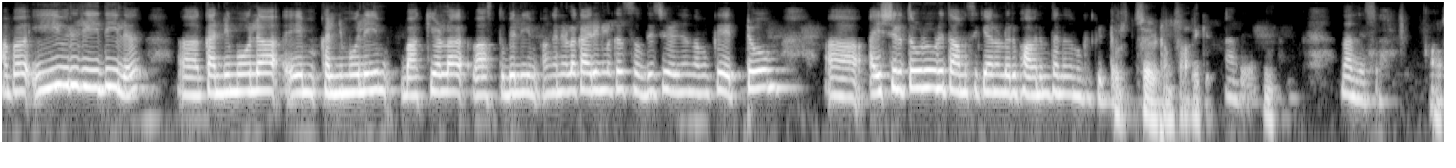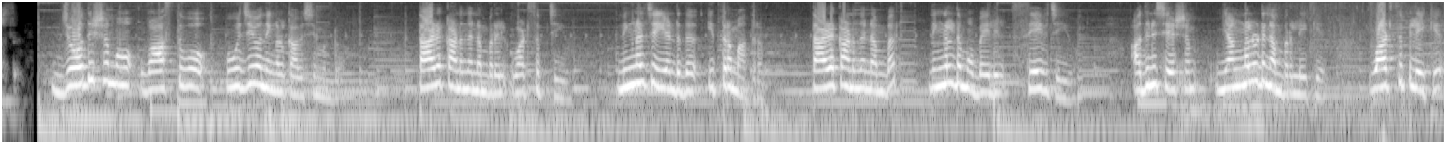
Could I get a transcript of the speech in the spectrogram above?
അപ്പൊ ഈ ഒരു രീതിയിൽ കന്നിമൂലയും കന്നിമൂലയും ബാക്കിയുള്ള വാസ്തുബലിയും അങ്ങനെയുള്ള കാര്യങ്ങളൊക്കെ ശ്രദ്ധിച്ചു കഴിഞ്ഞാൽ നമുക്ക് ഏറ്റവും ഐശ്വര്യത്തോടു കൂടി താമസിക്കാനുള്ള ഒരു ഭവനം തന്നെ നമുക്ക് കിട്ടും. തീർച്ചയായിട്ടും സാധിക്കും. അതെ. നന്ദി സർ. നമസ്തേ. ജ്യോതിഷമോ വാസ്തുവോ പൂജയോ നിങ്ങൾക്ക് ആവശ്യമുണ്ടോ? താഴെ കാണുന്ന നമ്പറിൽ വാട്സപ്പ് ചെയ്യൂ. നിങ്ങൾ ചെയ്യേണ്ടത് ഇത്രമാത്രം. താഴെ കാണുന്ന നമ്പർ നിങ്ങളുടെ മൊബൈലിൽ സേവ് ചെയ്യൂ. അതിനുശേഷം ഞങ്ങളുടെ നമ്പറിലേക്ക് വാട്സപ്പിലേക്ക്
